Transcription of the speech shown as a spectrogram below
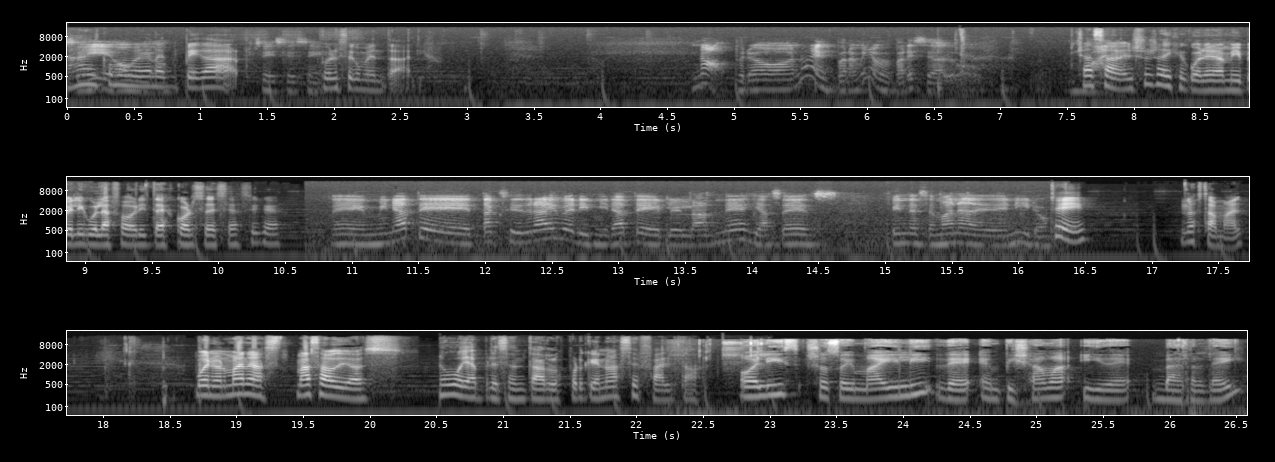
Ay, cómo me van a pegar sí, sí, sí. por ese comentario. No, pero no es, para mí no me parece algo. Ya saben, yo ya dije cuál era mi película favorita de Scorsese, así que. Eh, mirate Taxi Driver y mirate El Irlandés y haces fin de semana de De Niro. Sí, no está mal. Bueno, hermanas, más audios. No voy a presentarlos porque no hace falta. Olis, yo soy Miley de En Pijama y de Barley.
